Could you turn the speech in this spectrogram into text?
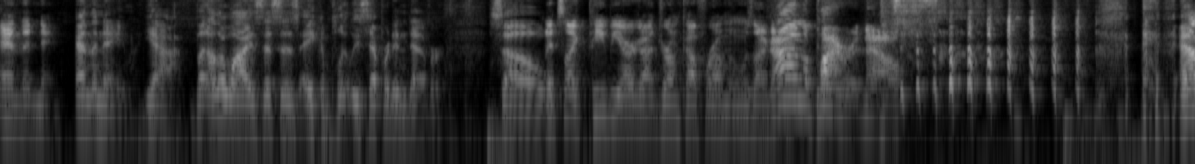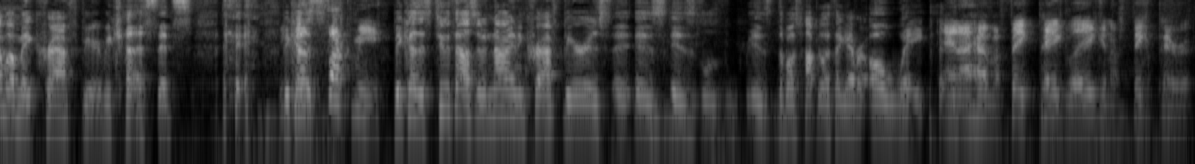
And the name. and the name yeah but otherwise this is a completely separate endeavor so It's like PBR got drunk off rum and was like, I'm a pirate now. and I'm gonna make craft beer because it's because, Because it's fuck me. because it's 2009 and craft beer is is is is the most popular thing ever. Oh wait, And I have a fake peg leg and a fake parrot.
